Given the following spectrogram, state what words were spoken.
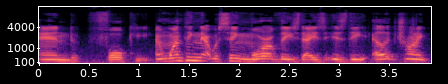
and Forky. And one thing that we're seeing more of these days is the electric electronic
